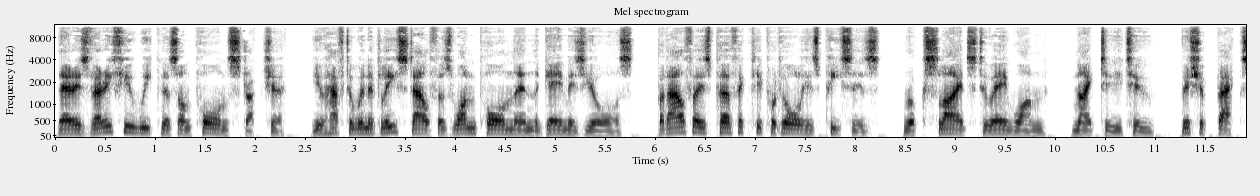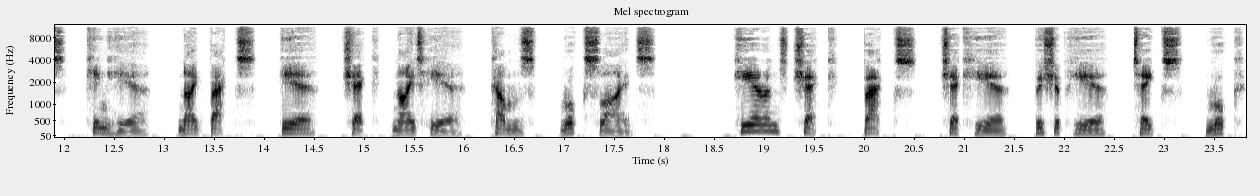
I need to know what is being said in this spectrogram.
There is very few weakness on pawn structure, you have to win at least alpha's one pawn then the game is yours, but alpha is perfectly put all his pieces, rook slides to a1, knight to e2, bishop backs, king here, knight backs, here, check, knight here, comes, rook slides. Here and check, backs, check here, bishop here, takes, rook,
